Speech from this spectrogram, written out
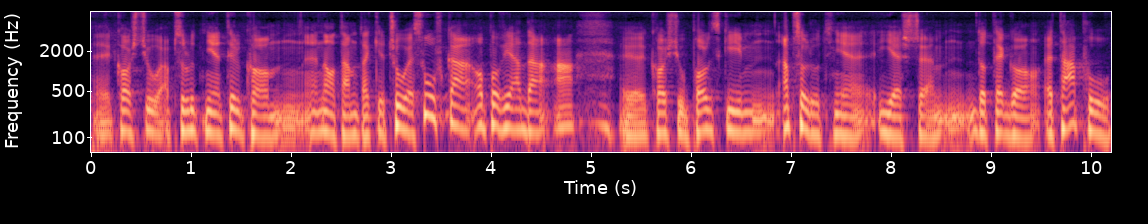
e, Kościół absolutnie tylko no, tam takie czułe słówka opowiada, a e, Kościół polski absolutnie jeszcze do tego etapu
